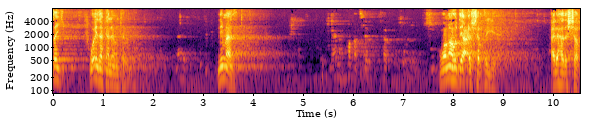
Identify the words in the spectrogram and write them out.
طيب وإذا كان لا ينتفع لماذا؟ وما هو داعي الشرطية على هذا الشرط؟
